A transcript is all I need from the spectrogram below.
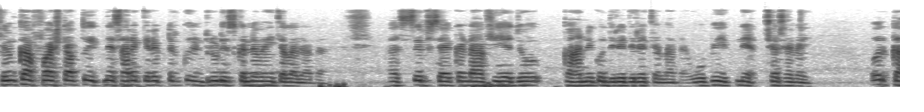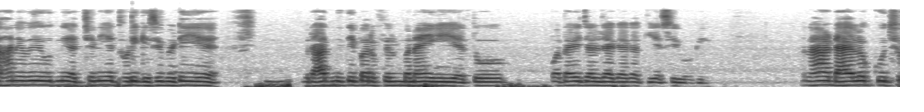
फ़िल्म का फ़र्स्ट हाफ़ तो इतने सारे कैरेक्टर को इंट्रोड्यूस करने में ही चला जाता है। सिर्फ़ सेकंड हाफ़ ही है जो कहानी को धीरे धीरे चलाता है। वो भी इतने अच्छे से नहीं। और कहानी भी उतनी अच्छी नहीं है, थोड़ी घिसी पिटी है। राजनीति पर फ़िल्म बनाई गई है तो पता ही चल जाएगा कि ऐसी होगी। हाँ डायलॉग कुछ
